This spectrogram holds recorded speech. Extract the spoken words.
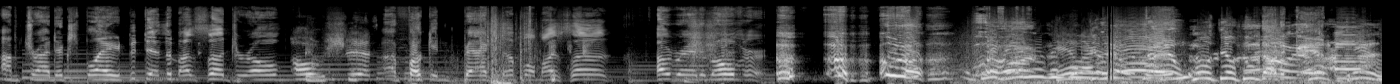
I'm trying to explain the death of my son, Jerome. Oh, oh shit. I fucking backed up on my son. I ran him over. Dale, are you Dale! No, Dale, don't Not die. again!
